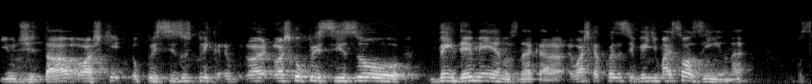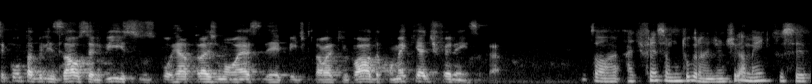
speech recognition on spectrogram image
E o digital, eu acho que eu preciso explicar, eu acho que eu preciso vender menos, né, cara? Eu acho que a coisa se vende mais sozinho, né? Você contabilizar os serviços, correr atrás de uma OS de repente que estava arquivada, como é que é a diferença, cara? Então, a diferença é muito grande. Antigamente, você,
